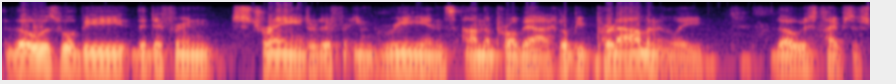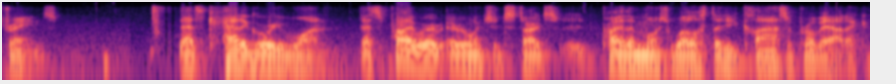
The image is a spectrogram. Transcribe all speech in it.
those will be the different strains or different ingredients on the probiotic. It'll be predominantly those types of strains that's category one. That's probably where everyone should start. Probably the most well-studied class of probiotic.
